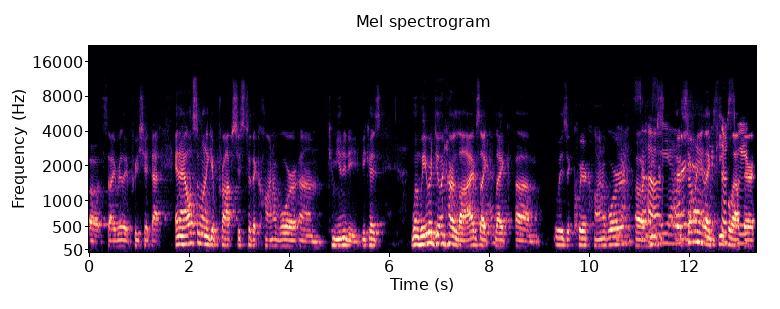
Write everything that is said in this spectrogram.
both so i really appreciate that. And i also want to give props just to the carnivore um, community because when we were doing our lives like yeah. like um was it queer carnivore? Yeah, oh, so, yeah. there's so many like he's people so out there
